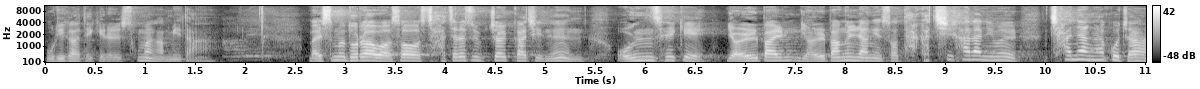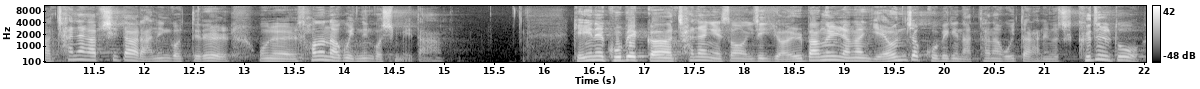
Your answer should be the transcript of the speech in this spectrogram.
우리가 되기를 소망합니다. 말씀을 돌아와서 4절에서 6절까지는 온 세계 열방, 열방을 향해서 다 같이 하나님을 찬양하고자 찬양합시다라는 것들을 오늘 선언하고 있는 것입니다. 개인의 고백과 찬양에서 이제 열방을 향한 예언적 고백이 나타나고 있다라는 것이 그들도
